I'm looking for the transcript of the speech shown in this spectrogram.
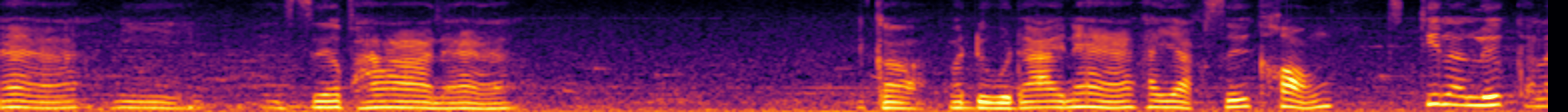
นะฮะมีเสื้อผ้านะฮะก็มาดูได้นะฮะใครอยากซื้อของที่ระลึกอะไร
